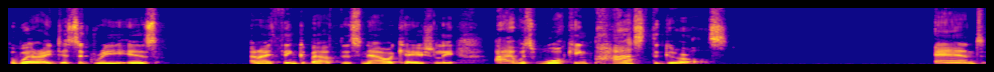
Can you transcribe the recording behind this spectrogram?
where I disagree is, and I think about this now occasionally, I was walking past the girls. And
